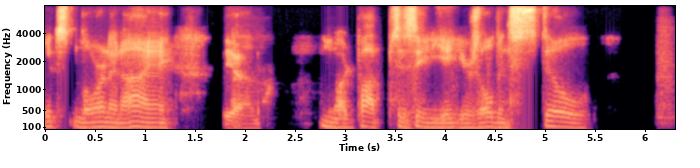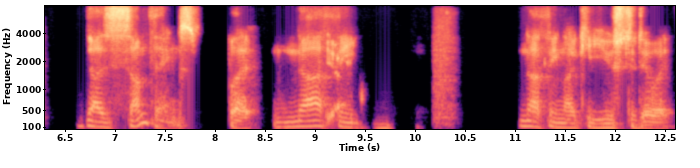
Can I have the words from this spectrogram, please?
it's Lauren and I. Yeah. Um, you know, our pops is 88 years old and still does some things, but nothing, yeah. Nothing like he used to do it.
